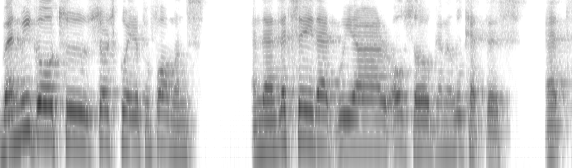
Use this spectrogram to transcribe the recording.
when we go to search query performance, and then let's say that we are also going to look at this at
